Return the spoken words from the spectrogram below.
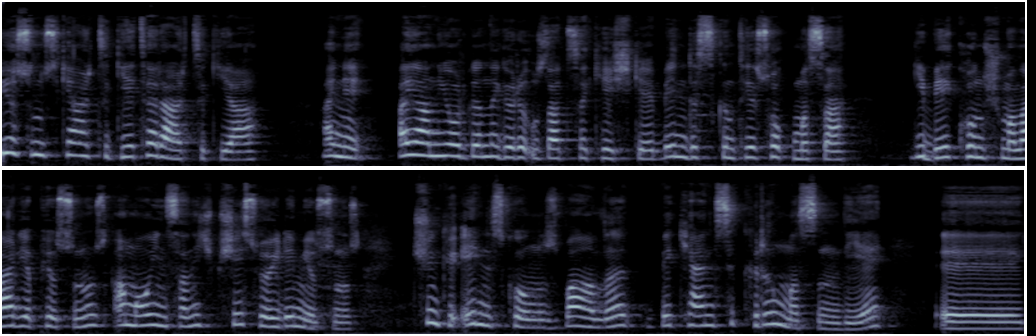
Diyorsunuz ki artık yeter artık ya. Hani ayağını yorganına göre uzatsa keşke, beni de sıkıntıya sokmasa gibi konuşmalar yapıyorsunuz ama o insan hiçbir şey söylemiyorsunuz. Çünkü eliniz kolunuz bağlı ve kendisi kırılmasın diye e,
